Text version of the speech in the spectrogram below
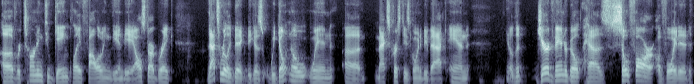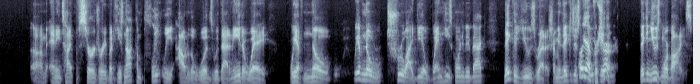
of returning to gameplay following the NBA All Star break. That's really big because we don't know when uh, Max Christie is going to be back. And, you know, the Jarred Vanderbilt has so far avoided um, any type of surgery, but he's not completely out of the woods with that. And either way, we have no we have no true idea when he's going to be back they could use Reddish. I mean, they could just oh yeah, for sure. Can, they can use more bodies.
